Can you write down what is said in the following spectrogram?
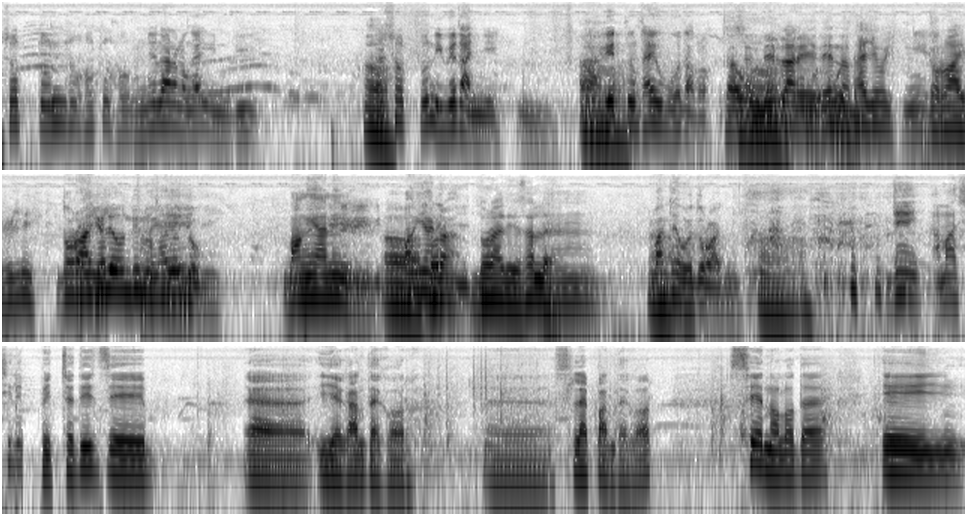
속돈 속돈 내라는 게 인디. sốt tuấn đi viết ảnh gì viết tuấn thấy vô tao rồi đến là đến là thấy rồi đồ rải vili đồ rải vili ông đi nó thấy rồi băng nhà này băng nhà này đồ rải gì sao lại băng thế vô đồ rải gì thế à mà xí lệ bịch chết đi thế ý cái gan tay gor slap gan tay gor xe nó lo đây ấy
